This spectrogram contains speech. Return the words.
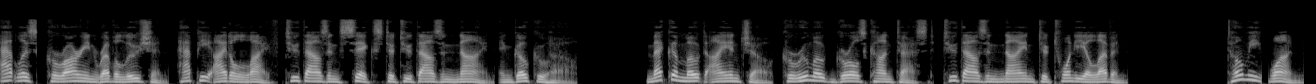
Atlus Kararin Revolution Happy Idol Life 2006 2009 and Gokuho. Mecha Mote Iancho Karumote Girls Contest 2009 2011 Tomy 1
